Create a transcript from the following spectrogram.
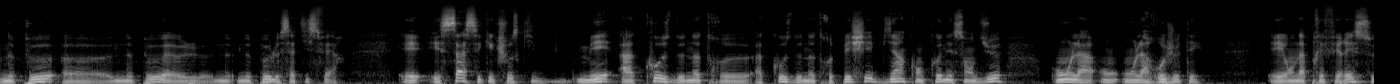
ne peut, euh, ne peut, euh, le- ne, peut le satisfaire. Et, ça, c'est quelque chose qui, mais à cause de notre, à cause de notre péché, bien qu'en connaissant Dieu, on l'a, on, on l'a rejeté. Et on a préféré se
